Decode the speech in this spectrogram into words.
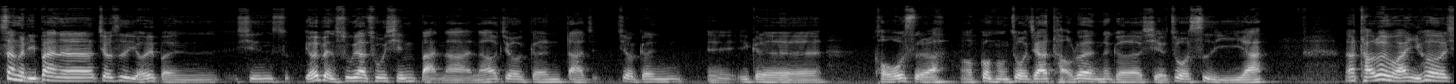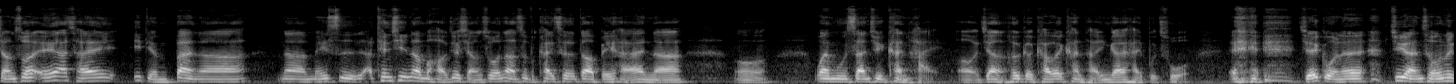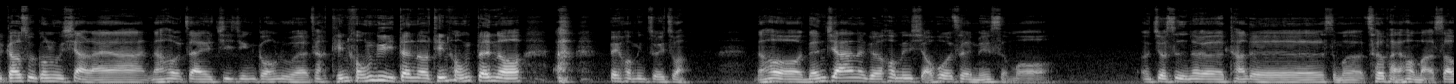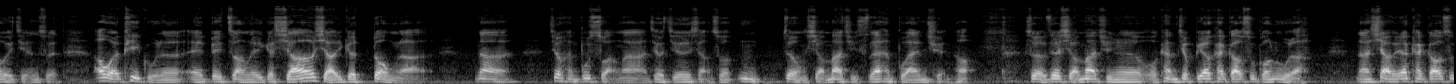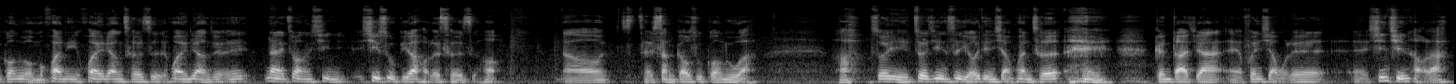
上个礼拜呢，就是有一本新书，有一本书要出新版啊，然后就跟大就跟呃一个 co-author 啊，哦共同作家讨论那个写作事宜呀、啊。那讨论完以后，想说，哎呀，才一点半啊，那没事，天气那么好，就想说，那是不是开车到北海岸啊？哦，万木山去看海哦，这样喝个咖啡看海应该还不错。哎，结果呢，居然从那个高速公路下来啊，然后在基金公路啊，这样停红绿灯哦，停红灯哦，啊，被后面追撞，然后人家那个后面小货车也没什么，呃，就是那个他的什么车牌号码稍微减损，而、啊、我的屁股呢，哎，被撞了一个小小一个洞啦，那就很不爽啊，就觉得想说，嗯，这种小马曲实在很不安全哈。所以，我这小马群呢，我看就不要开高速公路了。那下回要开高速公路，我们换一换一辆车子，换一辆这个诶耐撞性系数比较好的车子哈，然后才上高速公路啊。好，所以最近是有点想换车，嘿，跟大家诶分享我的诶心情好了。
